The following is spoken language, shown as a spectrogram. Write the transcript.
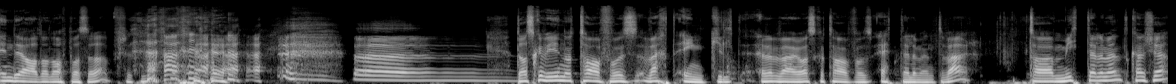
indianerne opp også, da? På slutten. Da skal vi nå ta for oss hvert enkelt Eller hver av oss skal ta for oss ett element hver. Ta mitt element, kanskje.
